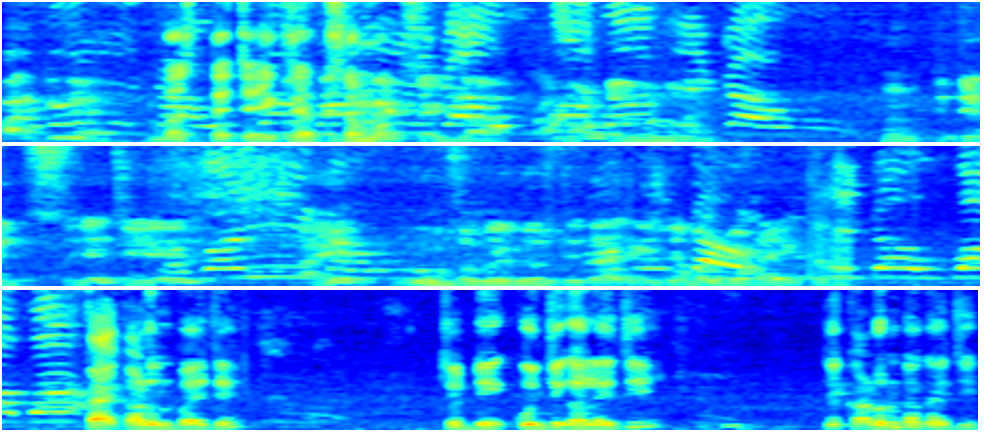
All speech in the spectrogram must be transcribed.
पार्किंग आहे बस त्याच्या एक्झॅक्ट समोर. रामा हॉटेल म्हणून. तिथेच आहे. रूम सगळे व्यवस्थित आहे रिजनेबल रेट आहे काय काढून पाहिजे? चड्डी कोणची घालायची? ते काढून टाकायची.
